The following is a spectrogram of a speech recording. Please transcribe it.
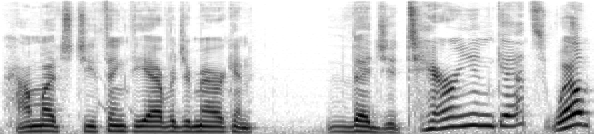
How much do you think the average American vegetarian gets? Well,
